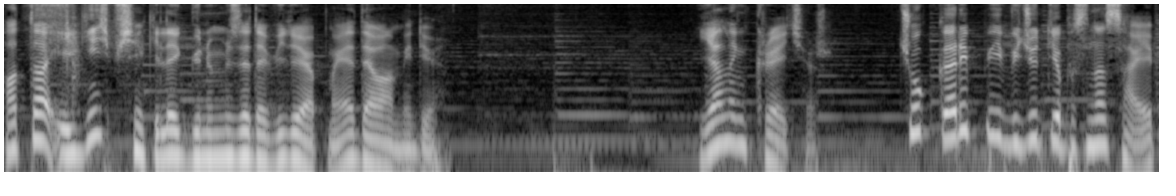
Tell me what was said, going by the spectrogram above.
Hatta ilginç bir şekilde günümüzde de video yapmaya devam ediyor. Yelling Creature çok garip bir vücut yapısına sahip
